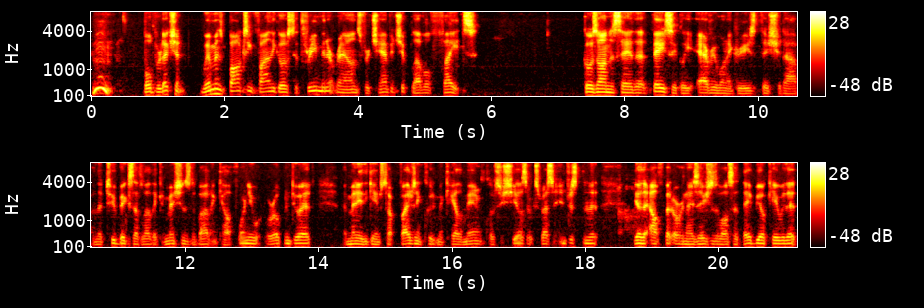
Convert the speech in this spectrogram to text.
Hmm. Bold prediction. Women's boxing finally goes to three minute rounds for championship level fights goes on to say that basically everyone agrees that this should happen. The two biggest athletic commissions, Nevada and California, were open to it. And many of the game's top fighters, including Michaela Mayer and Claressa Shields, have expressed an interest in it. The other alphabet organizations have all said they'd be okay with it,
